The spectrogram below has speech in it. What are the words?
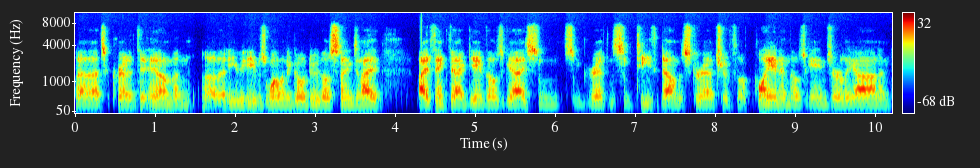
that's a credit to him and uh, that he he was willing to go do those things. And I I think that gave those guys some some grit and some teeth down the stretch of, of playing in those games early on, and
